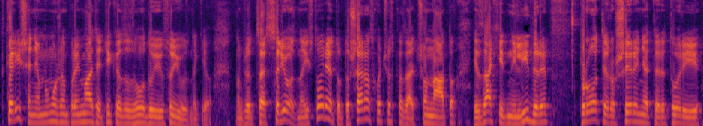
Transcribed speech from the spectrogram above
таке рішення ми можемо приймати тільки за згодою союзників. Наприклад, це серйозна історія. Тобто, ще раз хочу сказати, що НАТО і західні лідери проти розширення території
